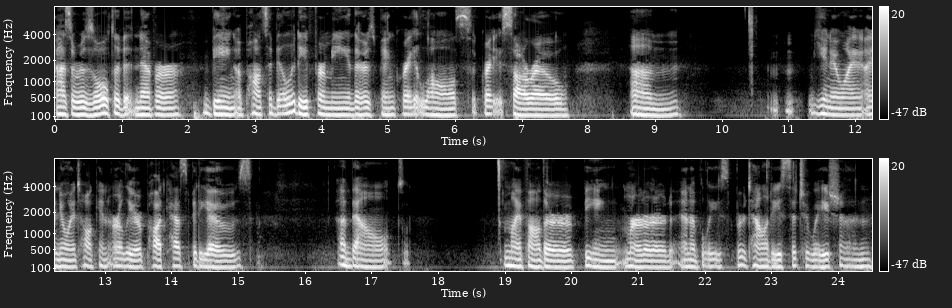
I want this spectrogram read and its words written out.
as a result of it never being a possibility for me, there's been great loss, great sorrow, um, you know, I, I know I talk in earlier podcast videos about my father being murdered in a police brutality situation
